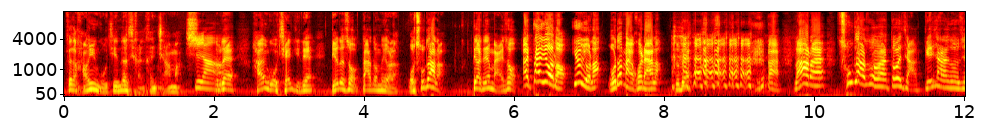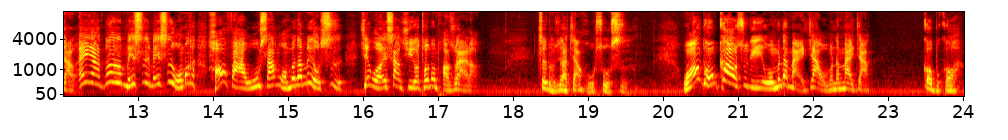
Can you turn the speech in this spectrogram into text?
这个航运股今天很很强嘛，是啊，对不对？航运股前几天跌的时候，大家都没有了，我出大了。第二天买的时候，哎，大家又有又有了，我都买回来了，对不对？啊，然后呢，出掉之后呢，都会讲，跌下来都讲，哎呀，都没事没事，我们毫发无伤，我们都没有事。结果一上去以后，通通跑出来了，这种就叫江湖术士。王彤告诉你，我们的买价，我们的卖价够不够啊？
